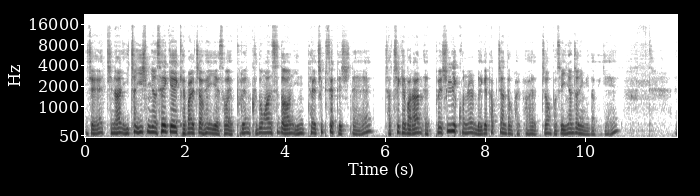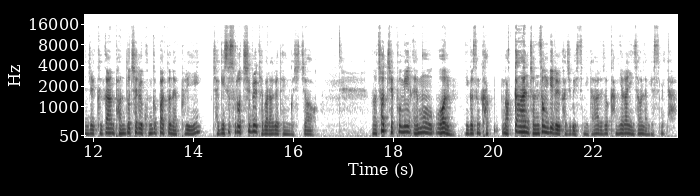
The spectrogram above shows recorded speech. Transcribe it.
이제 지난 2020년 세계 개발자 회의에서 애플은 그동안 쓰던 인텔 칩셋 대신에 자체 개발한 애플 실리콘을 맥에 탑재한다고 발표하였죠. 벌써 2년 전입니다. 그게. 이제 그간 반도체를 공급받던 애플이 자기 스스로 칩을 개발하게 된 것이죠. 어, 첫 제품인 M1 이것은 각, 막강한 전성비를 가지고 있습니다. 그래서 강렬한 인상을 남겼습니다.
